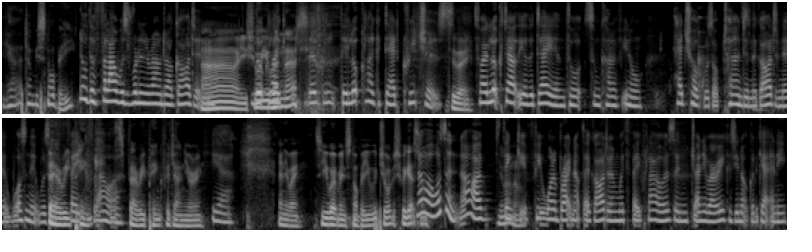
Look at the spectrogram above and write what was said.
Yeah, don't be snobby. No, the flowers running around our garden. Ah, you sure you like run that? They, look- they look like dead creatures. Do they? So I looked out the other day and thought some kind of, you know, hedgehog was upturned in the garden. It wasn't. It was Very a fake pink. flower. It's very pink for January. Yeah. Anyway, so you weren't being snobby. You, should we get some? No, I wasn't. No, I You think if people want to brighten up their garden with fake flowers in January, because you're not going to get any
